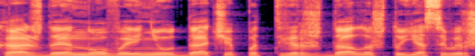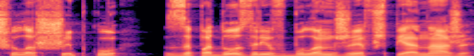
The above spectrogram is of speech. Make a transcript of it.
Каждая новая неудача подтверждала, что я совершил ошибку, заподозрив Буланже в шпионаже.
